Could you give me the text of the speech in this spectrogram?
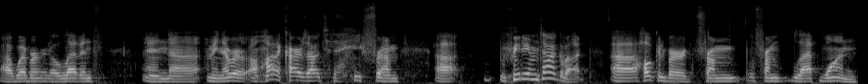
Uh, Webber eleventh, and uh, I mean there were a lot of cars out today from. Uh, we didn't even talk about uh, Hulkenberg from from lap one.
